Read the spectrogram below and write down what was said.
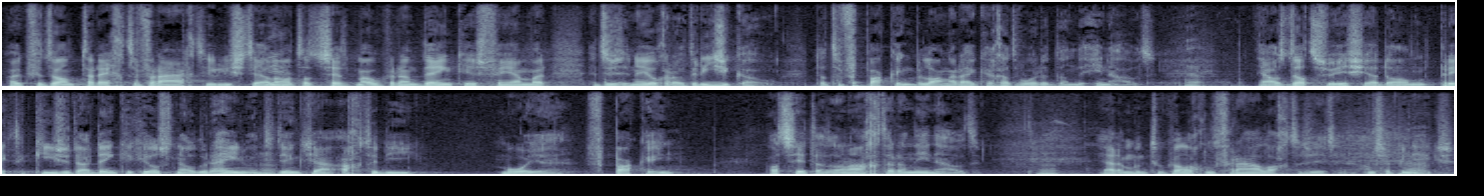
Maar ik vind het wel een terechte vraag die jullie stellen. Ja. Want dat zet me ook weer aan het denken: is van ja, maar het is een heel groot risico dat de verpakking belangrijker gaat worden dan de inhoud. Ja. Ja, als dat zo is, ja, dan prikt de kiezer daar denk ik heel snel doorheen. Want die denkt, ja, achter die mooie verpakking, wat zit er dan achter aan de inhoud? Ja, daar moet natuurlijk wel een goed verhaal achter zitten, anders heb je niks.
